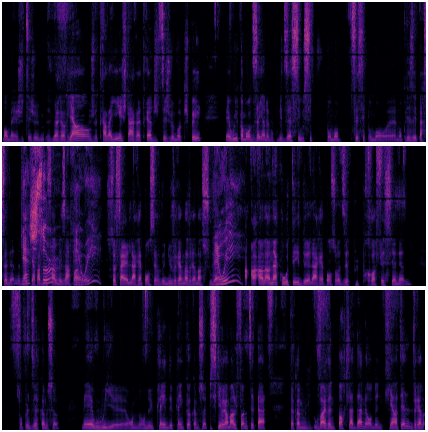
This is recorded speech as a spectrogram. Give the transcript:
Bon, ben, je, je, je me réoriente, je veux travailler, je suis à la retraite, je, je veux m'occuper. Mais oui, comme on disait, il y en a beaucoup qui disaient c'est aussi pour mon, c'est pour mon, euh, mon, plaisir personnel, d'être capable de faire mes ben affaires. oui. ça, ça, la réponse est revenue vraiment, vraiment souvent. Ben oui. En, en, à côté de la réponse, on va dire, plus professionnelle, si on peut le dire comme ça. Mais oui, euh, on, a eu plein de, plein de cas comme ça. Puis ce qui est vraiment le fun, tu as, as, comme ouvert une porte là-dedans, mais on a une clientèle vraiment.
